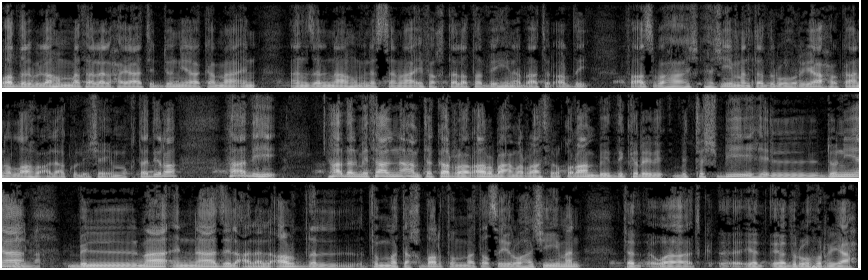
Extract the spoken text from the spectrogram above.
واضرب لهم مثل الحياة الدنيا كماء أنزلناه من السماء فاختلط به نبات الأرض فأصبح هشيما تذروه الرياح وكان الله على كل شيء مقتدرا. هذه هذا المثال نعم تكرر أربع مرات في القرآن بذكر بتشبيه الدنيا بالماء, بالماء النازل على الأرض ثم تخضر ثم تصير هشيما ويذروه الرياح.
